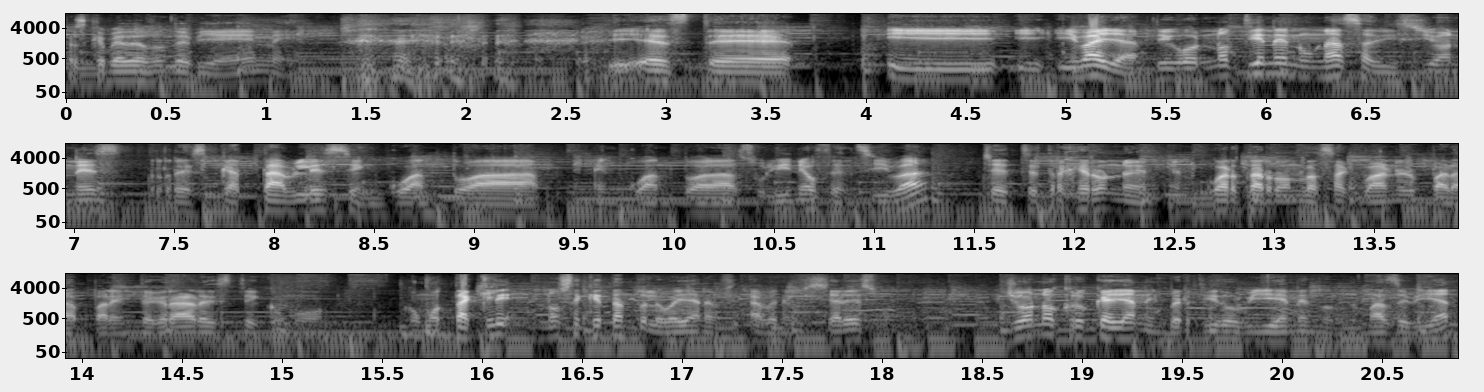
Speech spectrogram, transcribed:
Es que ve de dónde viene. Y este. Y, y- y vaya, digo, no tienen unas adiciones rescatables en cuanto a en cuanto a su línea ofensiva. Se, se trajeron en, en cuarta ronda a Zach Banner para, para integrar este como, como tackle. No sé qué tanto le vayan a, beneficiar eso. Yo no creo que hayan invertido bien en donde más debían,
